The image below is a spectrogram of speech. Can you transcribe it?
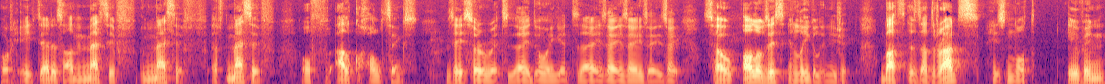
or it, there is a massive massive a massive of alcohol things. They serve it, they doing it, they they they they they. So all of this illegal in Egypt, but the drugs is not even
